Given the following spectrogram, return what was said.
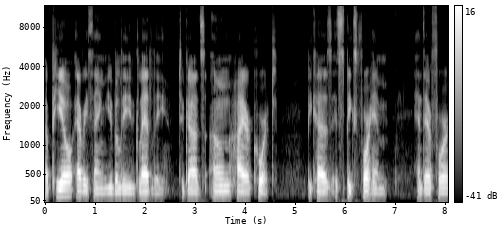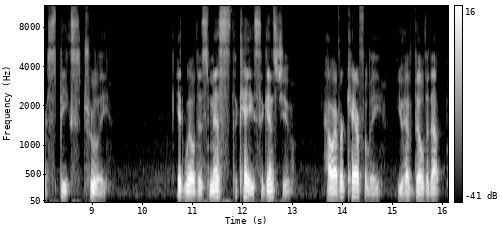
Appeal everything you believe gladly to God's own higher court, because it speaks for Him, and therefore speaks truly. It will dismiss the case against you, however carefully you have built it up.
